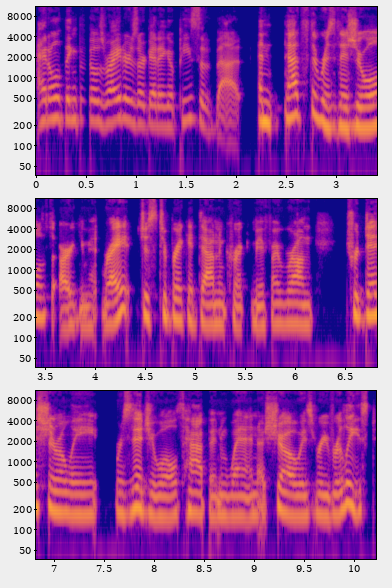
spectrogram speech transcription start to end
I don't think those writers are getting a piece of that. And that's the residuals argument, right? Just to break it down and correct me if I'm wrong. Traditionally, residuals happen when a show is re released,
